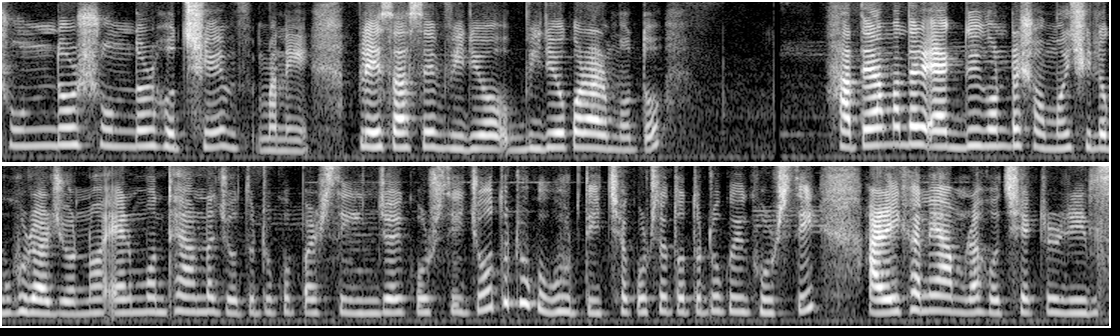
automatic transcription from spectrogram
সুন্দর সুন্দর হচ্ছে মানে প্লেস আছে ভিডিও ভিডিও করার মতো। হাতে আমাদের এক দুই ঘণ্টা সময় ছিল ঘোরার জন্য। এর মধ্যে আমরা যতটুকু পারছি এনজয় করছি, যতটুকু ঘুরতে ইচ্ছা করছে ততটুকুই ঘুরছি। আর এখানে আমরা হচ্ছে একটা রিলস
